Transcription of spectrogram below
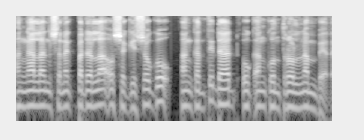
ang ngalan sa nagpadala o sa gisugo ang kantidad ug ang control number.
